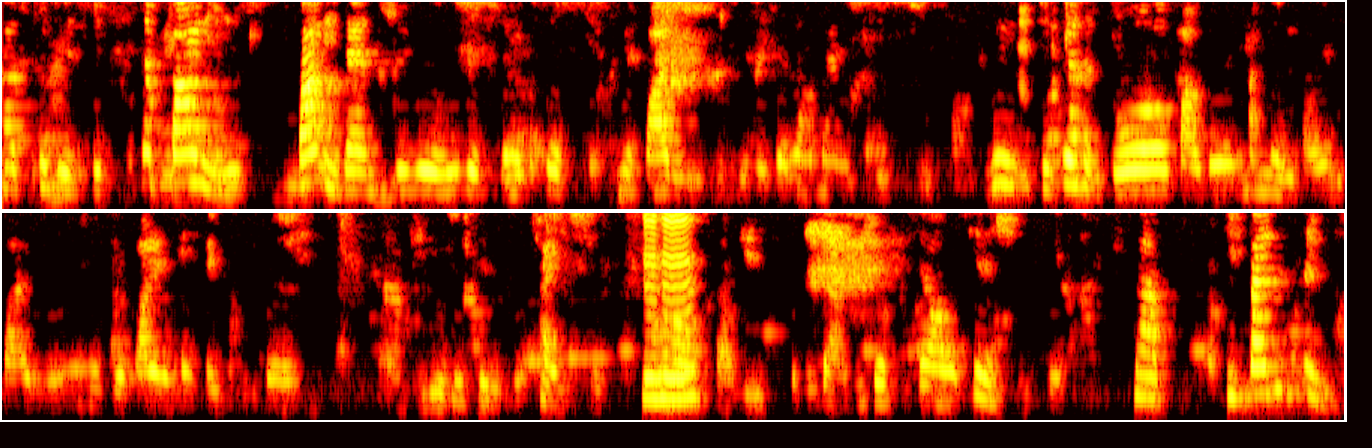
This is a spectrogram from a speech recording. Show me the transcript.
那特别是那巴黎，巴黎当然是有一个比较特别，因为巴黎是有一个浪漫气息。可是其实很多法国人他们很讨厌巴黎，因为觉得巴黎会非常的，就是快速，然后很怎么讲，就是说比较现实一点。那一般正常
